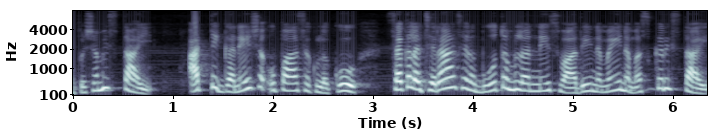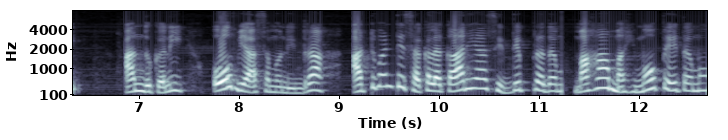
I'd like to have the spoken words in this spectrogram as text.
ఉపశమిస్తాయి. అట్టి గణేశ ఉపాసకులకు సకల చరాచర భూతములన్నీ స్వాధీనమై నమస్కరిస్తాయి. అందుకని ఓ వ్యాసమునింద్ర అటువంటి సకల కార్య సిద్ధిప్రదం మహామహిమోపేతము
